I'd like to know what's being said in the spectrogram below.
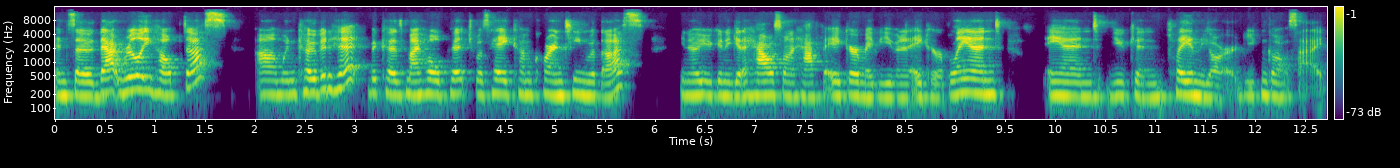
and so that really helped us um, when COVID hit because my whole pitch was, "Hey, come quarantine with us. You know, you're going to get a house on a half acre, maybe even an acre of land, and you can play in the yard. You can go outside."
